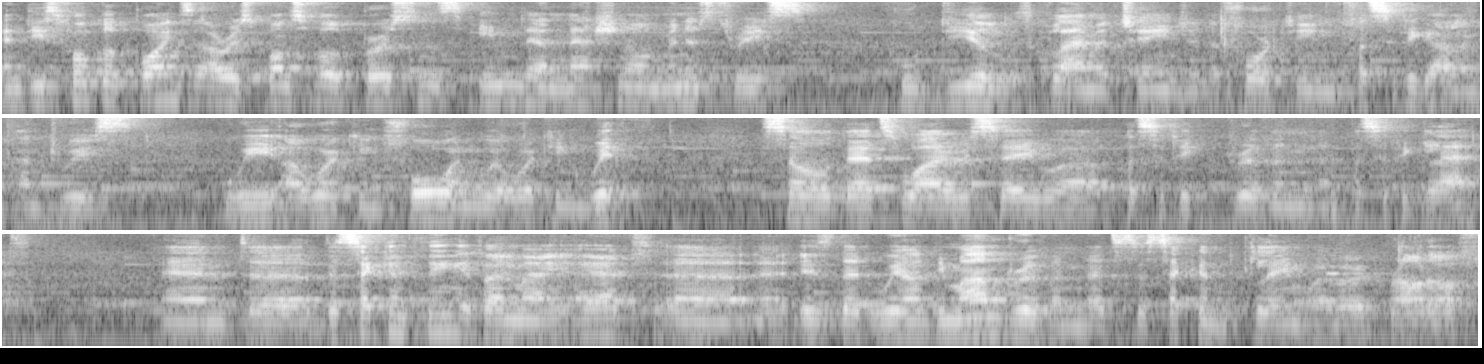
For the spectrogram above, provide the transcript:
And these focal points are responsible persons in their national ministries who deal with climate change in the 14 Pacific Island countries we are working for and we're working with. So that's why we say we're Pacific driven and Pacific led. And uh, the second thing, if I may add, uh, is that we are demand driven. That's the second claim we're very proud of,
